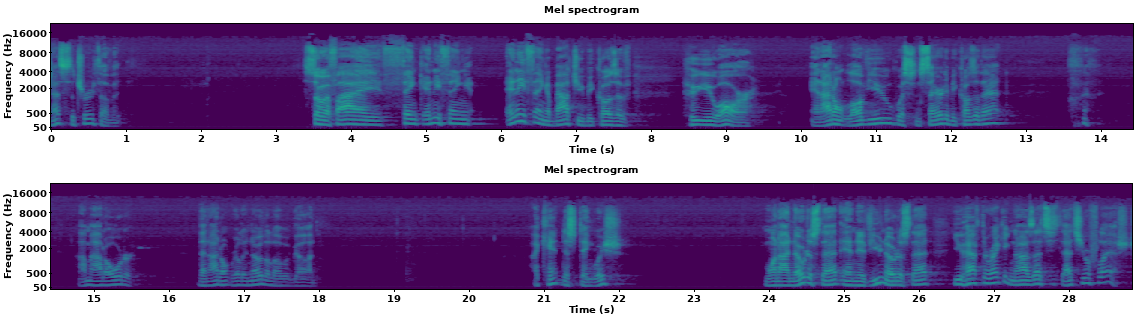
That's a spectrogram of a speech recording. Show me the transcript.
That's the truth of it. So if I think anything anything about you because of who you are, and I don't love you with sincerity because of that, I'm out of order. Then I don't really know the love of God. I can't distinguish. When I notice that, and if you notice that, you have to recognize that's, that's your flesh.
